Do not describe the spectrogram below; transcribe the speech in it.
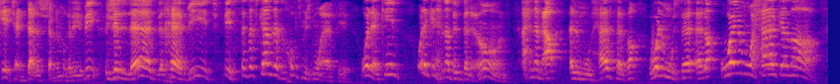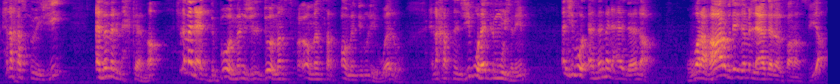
كيتعدى على الشعب المغربي. جلاد خبيث فيه الصفات كاملة الخبث مجموعة فيه. ولكن ولكن إحنا ضد العنف. إحنا مع المحاسبة والمساءلة والمحاكمة. إحنا خاصو يجي أمام المحكمة. إحنا ما نعذبوه ما نجلدوه ما نصفعوه ما نصرفعوه ما نديرو ليه والو. إحنا خاصنا نجيبو هذا المجرم. نجيبوه أمام العدالة. هو راه هارب déjà من العدالة الفرنسية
